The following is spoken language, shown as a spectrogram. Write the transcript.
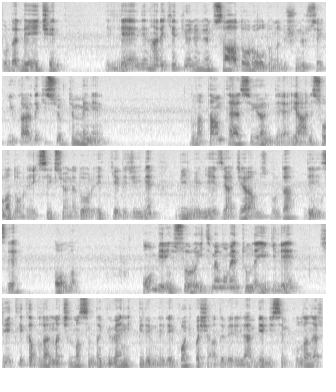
burada L için L'nin hareket yönünün sağa doğru olduğunu düşünürsek yukarıdaki sürtünmenin buna tam tersi yönde yani sola doğru eksi x yönüne doğru etki edeceğini bilmeliyiz. Yani cevabımız burada denizli olmalı. 11. soru itme momentumla ilgili kilitli kapıların açılmasında güvenlik birimleri koçbaşı adı verilen bir cisim kullanır.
